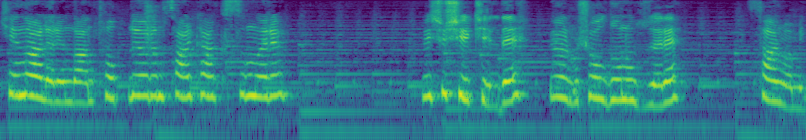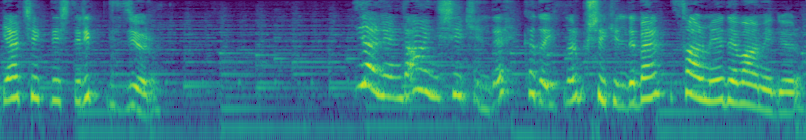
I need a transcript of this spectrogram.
Kenarlarından topluyorum sarkan kısımları. Ve şu şekilde görmüş olduğunuz üzere sarmamı gerçekleştirip diziyorum. Diğerlerini de aynı şekilde kadayıfları bu şekilde ben sarmaya devam ediyorum.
